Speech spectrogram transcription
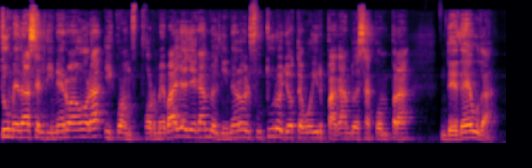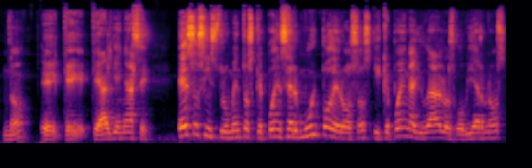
tú me das el dinero ahora y conforme vaya llegando el dinero del futuro, yo te voy a ir pagando esa compra de deuda, ¿no? Eh, que, que alguien hace. Esos instrumentos que pueden ser muy poderosos y que pueden ayudar a los gobiernos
